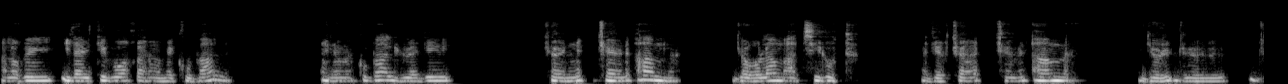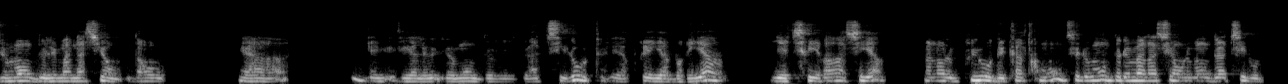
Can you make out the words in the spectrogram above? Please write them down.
Alors il, a été voir un Mekoubal, et le Mekoubal lui a dit, tu as une, tu as une âme de Rolam Atzilut, c'est-à-dire tu tu une âme du, monde de l'émanation. Donc, il y a il y le, monde de, de et après il y a Bria, Yetzira, Asiya. Maintenant, le plus haut des quatre mondes, c'est le monde de l'émanation, le monde d'Atsilut.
